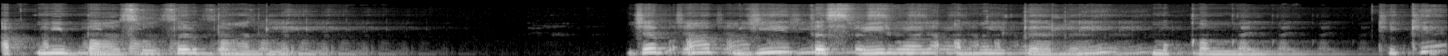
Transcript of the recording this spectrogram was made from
अपनी बाजू पर बाँध लें। जब आप ये तस्वीर वाला अमल कर लें मुकम्मल ठीक है?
